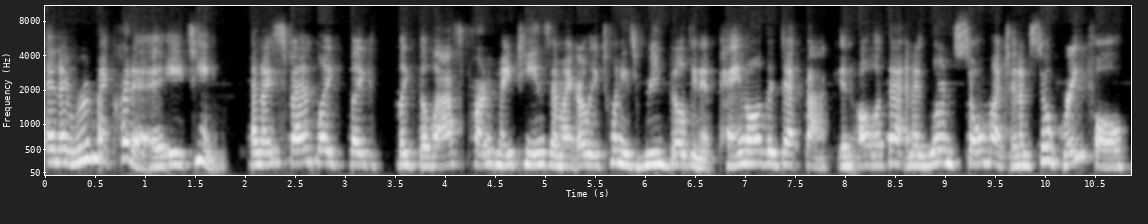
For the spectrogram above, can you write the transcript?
and I ruined my credit at 18. And I spent like like like the last part of my teens and my early 20s rebuilding it, paying all the debt back and all of that. And I learned so much. And I'm so grateful.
